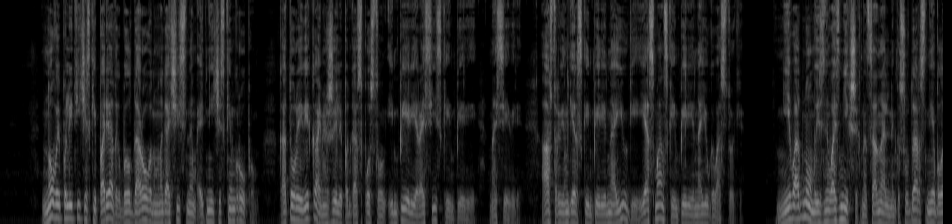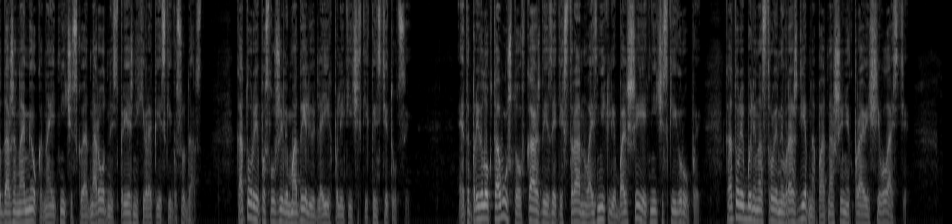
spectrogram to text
Новый политический порядок был дарован многочисленным этническим группам, которые веками жили под господством империи Российской империи на севере, Австро-Венгерской империи на юге и Османской империи на юго-востоке. Ни в одном из возникших национальных государств не было даже намека на этническую однородность прежних европейских государств, которые послужили моделью для их политических конституций. Это привело к тому, что в каждой из этих стран возникли большие этнические группы, которые были настроены враждебно по отношению к правящей власти,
